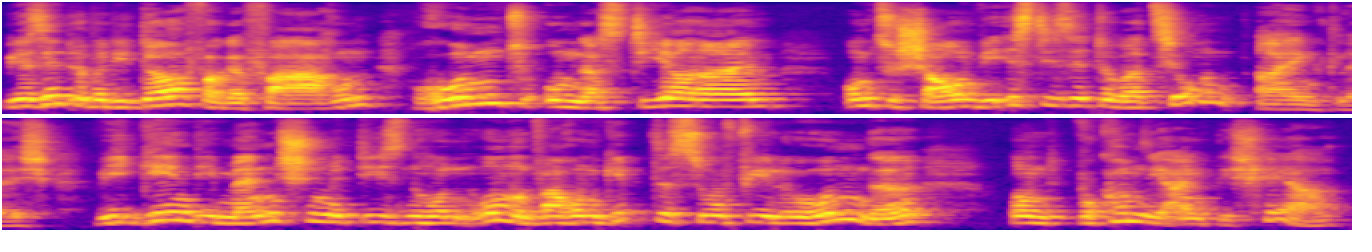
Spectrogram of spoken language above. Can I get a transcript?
wir sind über die Dörfer gefahren, rund um das Tierheim, um zu schauen, wie ist die Situation eigentlich? Wie gehen die Menschen mit diesen Hunden um und warum gibt es so viele Hunde und wo kommen die eigentlich her?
